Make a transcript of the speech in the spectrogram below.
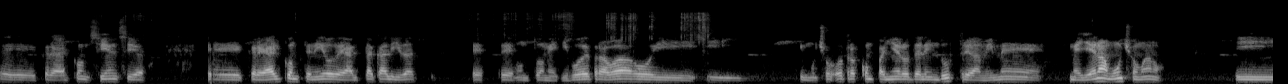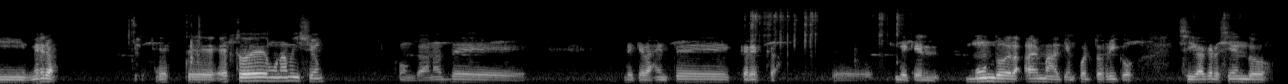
eh, crear conciencia, eh, crear contenido de alta calidad este, junto a mi equipo de trabajo y, y- y muchos otros compañeros de la industria, a mí me, me llena mucho, mano. Y mira, este, esto es una misión con ganas de, de que la gente crezca, de, de que el mundo de las armas aquí en Puerto Rico siga creciendo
